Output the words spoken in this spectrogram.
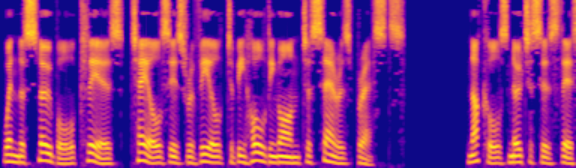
When the snowball clears, Tails is revealed to be holding on to Sarah's breasts. Knuckles notices this,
